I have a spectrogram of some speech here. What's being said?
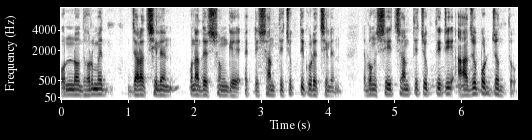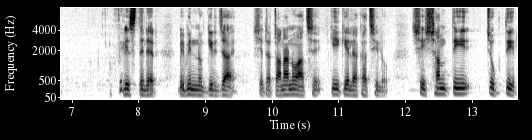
অন্য ধর্মের যারা ছিলেন ওনাদের সঙ্গে একটি শান্তি চুক্তি করেছিলেন। এবং সেই শান্তি চুক্তিটি আজও পর্যন্ত ফিলিস্তিনের বিভিন্ন গির্জায় সেটা টানানো আছে, কী কী লেখা ছিল। সেই শান্তি চুক্তির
